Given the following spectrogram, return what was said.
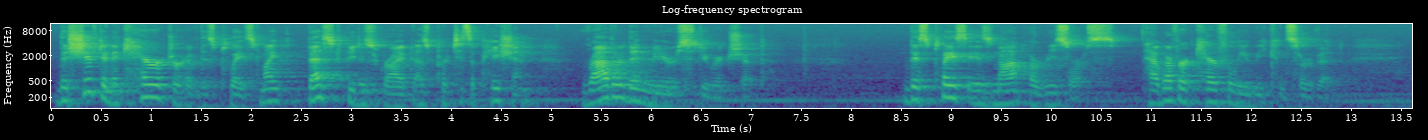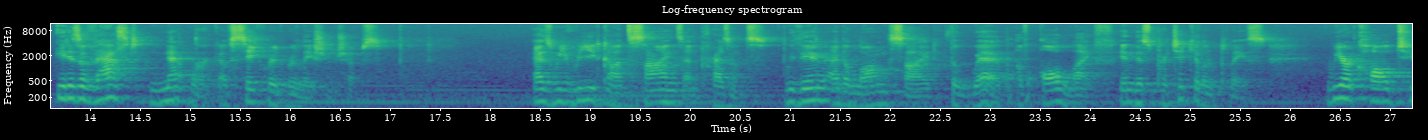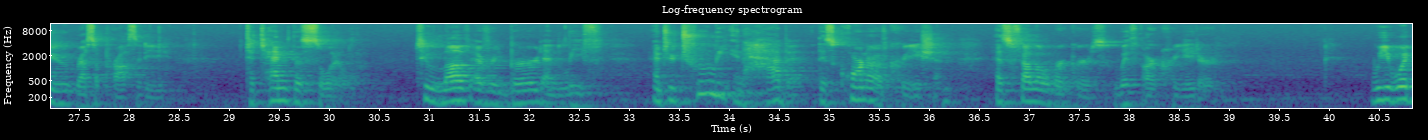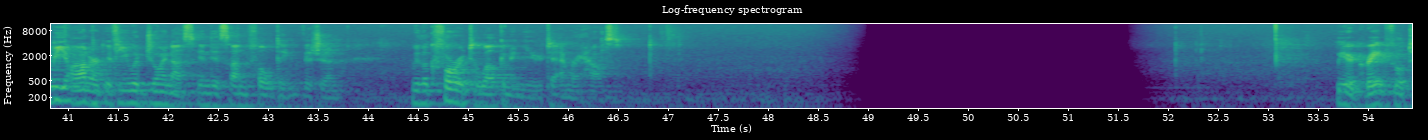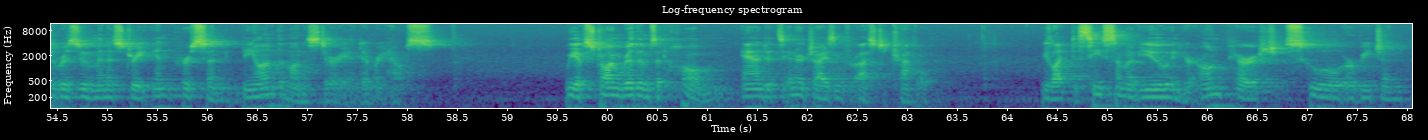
The shift in the character of this place might best be described as participation rather than mere stewardship. This place is not a resource, however carefully we conserve it. It is a vast network of sacred relationships. As we read God's signs and presence within and alongside the web of all life in this particular place, we are called to reciprocity, to tend the soil, to love every bird and leaf, and to truly inhabit this corner of creation as fellow workers with our Creator. We would be honored if you would join us in this unfolding vision. We look forward to welcoming you to Emery House. We are grateful to resume ministry in person beyond the monastery and Emery House. We have strong rhythms at home, and it's energizing for us to travel. We like to see some of you in your own parish, school, or region,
